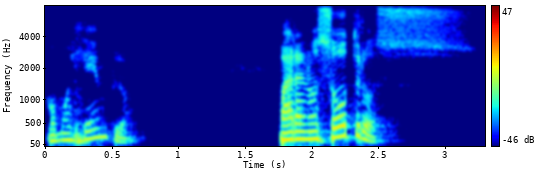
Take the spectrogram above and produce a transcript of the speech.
Como ejemplo. Para nosotros.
